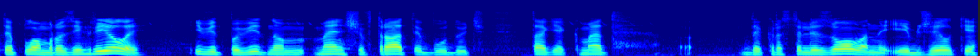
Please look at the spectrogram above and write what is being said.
теплом розігріли, і відповідно менші втрати будуть, так як мед декристалізований і бджілки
